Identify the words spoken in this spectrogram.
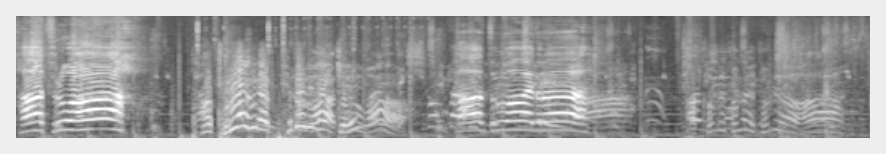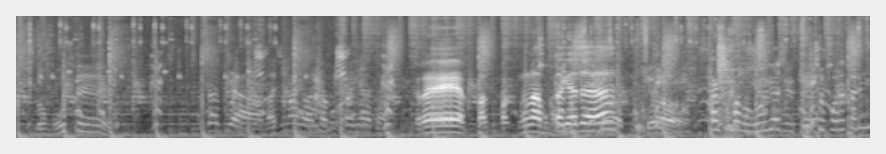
다 들어와. 다 들어와 그냥. 패러리 들어와 할게. 들어와. 다 들어와 얘들아. 아. 아 덤벼 덤벼 덤벼. 아너 못해 무자비야 마지막에 만나 목사기 하자 그래 막막라 목다기 하자. 살짝만 옮겨줄게 훔쳐버렸다니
